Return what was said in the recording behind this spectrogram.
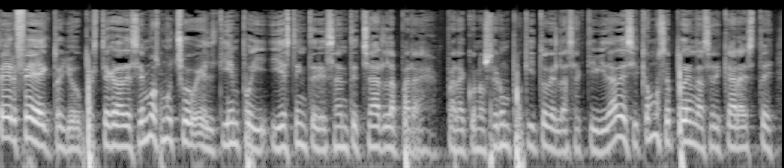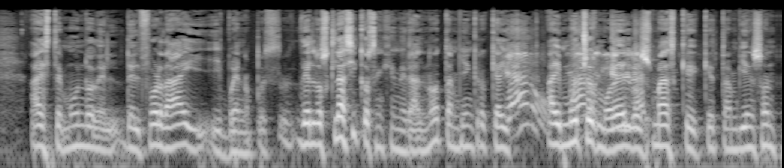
Perfecto, yo pues te agradecemos mucho el tiempo y, esta interesante charla para, para conocer un poquito de las actividades y cómo se pueden acercar a este, a este mundo del, del Ford I y, bueno, pues de los clásicos en general, ¿no? También creo que hay, hay muchos modelos más que, que también son,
